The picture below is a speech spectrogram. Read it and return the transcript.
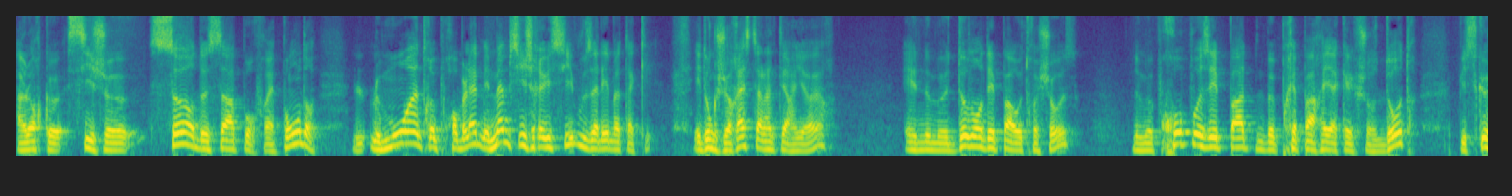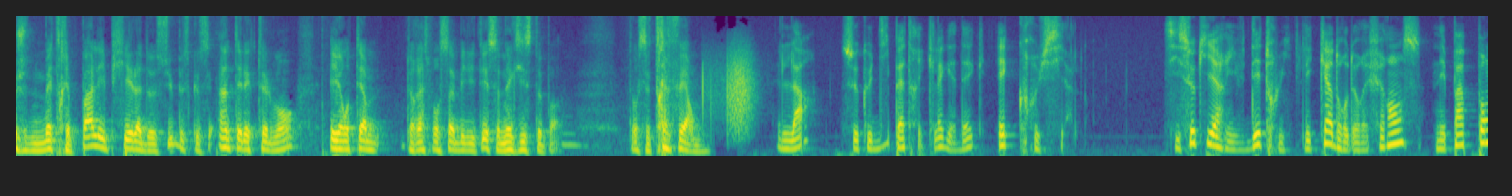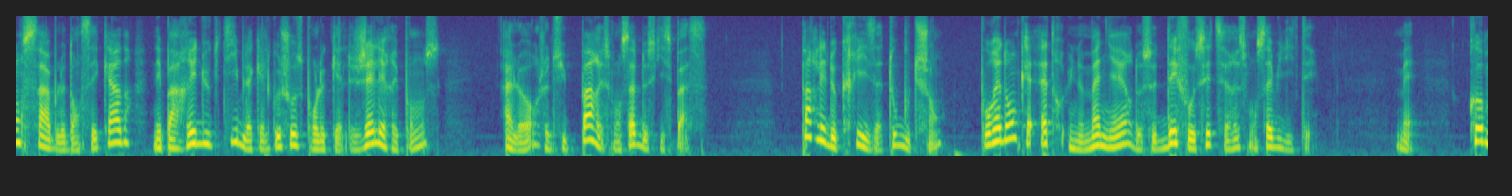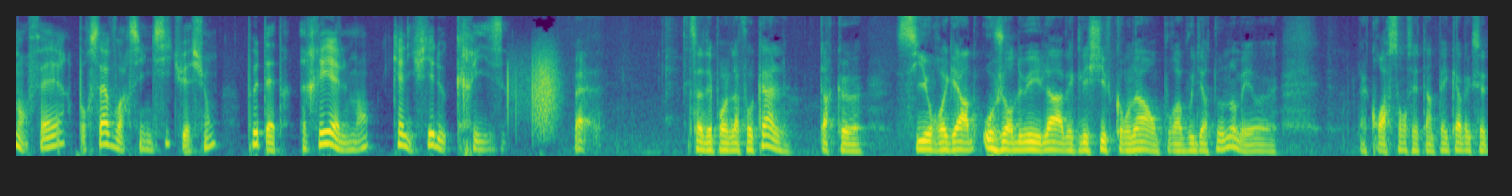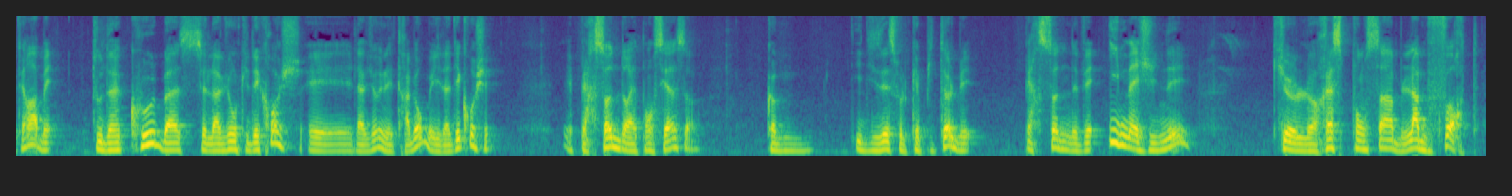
alors que si je sors de ça pour répondre, le moindre problème, et même si je réussis, vous allez m'attaquer. Et donc je reste à l'intérieur, et ne me demandez pas autre chose, ne me proposez pas de me préparer à quelque chose d'autre, puisque je ne mettrai pas les pieds là-dessus, parce que c'est intellectuellement et en termes de responsabilité, ça n'existe pas. Donc c'est très ferme. Là, ce que dit Patrick Lagadec est crucial. Si ce qui arrive détruit les cadres de référence, n'est pas pensable dans ces cadres, n'est pas réductible à quelque chose pour lequel j'ai les réponses, alors je ne suis pas responsable de ce qui se passe. Parler de crise à tout bout de champ pourrait donc être une manière de se défausser de ses responsabilités. Mais comment faire pour savoir si une situation peut être réellement qualifiée de crise? Ben, ça dépend de la focale. Si on regarde aujourd'hui, là, avec les chiffres qu'on a, on pourra vous dire tout, non, mais euh, la croissance est impeccable, etc. Mais tout d'un coup, bah, c'est l'avion qui décroche. Et l'avion, il est très bon, mais il a décroché. Et personne n'aurait pensé à ça. Comme il disait sur le Capitole, mais personne n'avait imaginé que le responsable, l'âme forte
